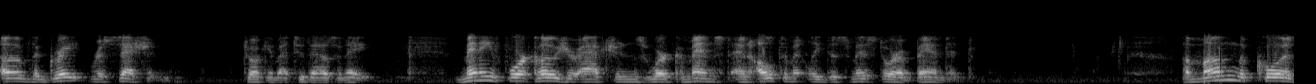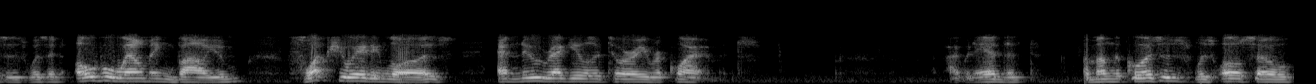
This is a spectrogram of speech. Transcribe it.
of the Great Recession, talking about 2008, many foreclosure actions were commenced and ultimately dismissed or abandoned. Among the causes was an overwhelming volume, fluctuating laws, and new regulatory requirements. I would add that among the causes was also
